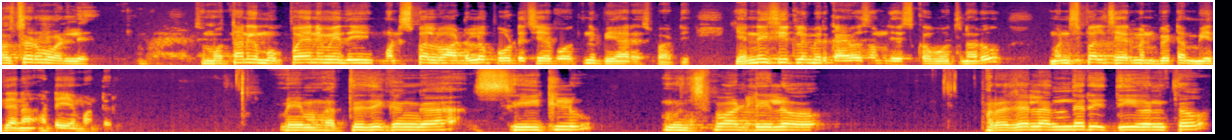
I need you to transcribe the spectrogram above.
అవసరం పడలేదు. సో మొత్తానికి ముప్పై ఎనిమిది మున్సిపల్ వార్డుల్లో పోటీ చేయబోతుంది బీఆర్ఎస్ పార్టీ. ఎన్ని సీట్లు మీరు కైవసం చేసుకోబోతున్నారు? మున్సిపల్ చైర్మన్ పీఠం మీదేనా అంటే ఏమంటారు? మేము అత్యధికంగా సీట్లు మున్సిపాలిటీలో ప్రజలందరి దీవెనతో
